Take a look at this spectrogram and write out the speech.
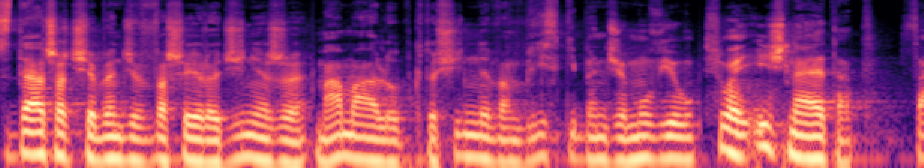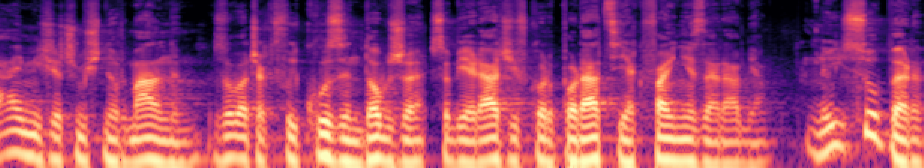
Zdarzać się będzie w waszej rodzinie, że mama lub ktoś inny wam bliski będzie mówił: Słuchaj, idź na etat, zajmij się czymś normalnym. Zobacz, jak twój kuzyn dobrze sobie radzi w korporacji, jak fajnie zarabia. No i super.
